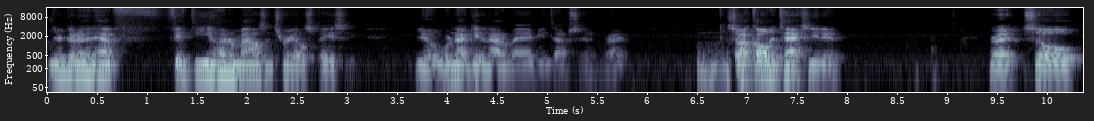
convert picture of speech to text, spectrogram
they're gonna have 50, 100 miles in trail spacing. You know, we're not getting out of Miami anytime soon, right? Mhm. So I called it taxi it in. Right. So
